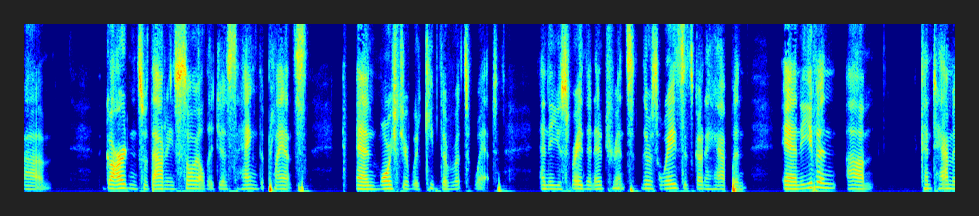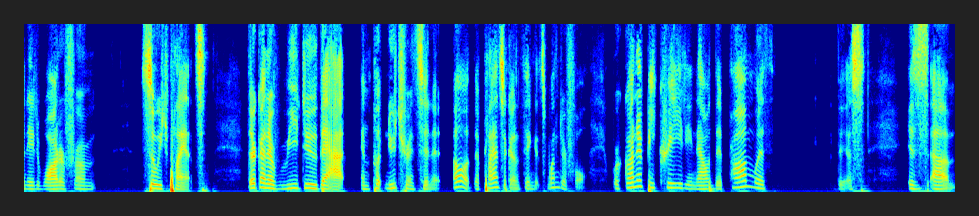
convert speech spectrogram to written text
um, gardens without any soil, they just hang the plants and moisture would keep the roots wet. And then you spray the mm-hmm. nutrients. There's ways it's going to happen. And even um, contaminated water from sewage plants they're going to redo that and put nutrients in it. Oh, the plants are going to think it's wonderful. We're going to be creating now. The problem with this is um,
